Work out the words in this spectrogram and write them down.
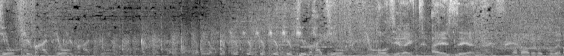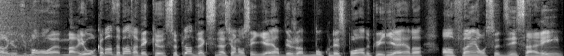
Radio. Cube Radio. Cube Radio. En direct à LCN. Moment de retrouver Mario Dumont. Euh, Mario, on commence d'abord avec euh, ce plan de vaccination annoncé hier. Déjà beaucoup d'espoir depuis hier. Là. Enfin, on se dit ça arrive,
